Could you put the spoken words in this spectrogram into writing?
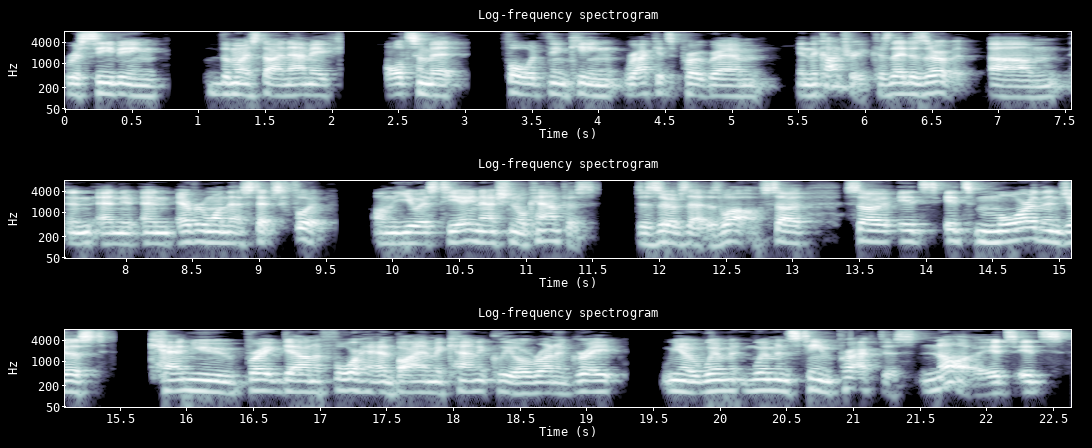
receiving the most dynamic, ultimate, forward-thinking rackets program in the country because they deserve it. Um, and, and, and everyone that steps foot on the USTA national campus deserves that as well. So, so it's, it's more than just can you break down a forehand biomechanically or run a great, you know, women, women's team practice. No, it's, it's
